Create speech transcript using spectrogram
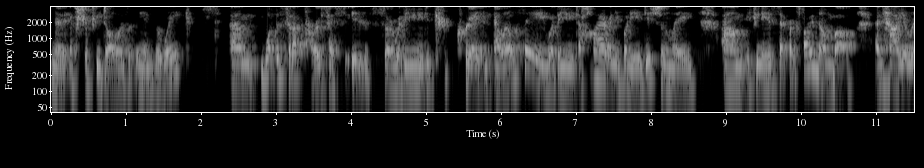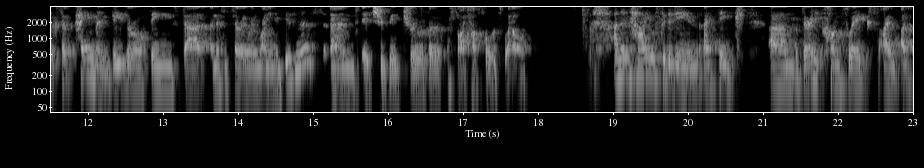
you know, extra few dollars at the end of the week. Um, what the setup process is. So whether you need to c- create an LLC, whether you need to hire anybody additionally, um, if you need a separate phone number, and how you'll accept payment. These are all things that are necessary when running a business, and it should be true of a, a side hustle as well. And then how you'll fit it in. I think um, if there are any conflicts, I, I,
